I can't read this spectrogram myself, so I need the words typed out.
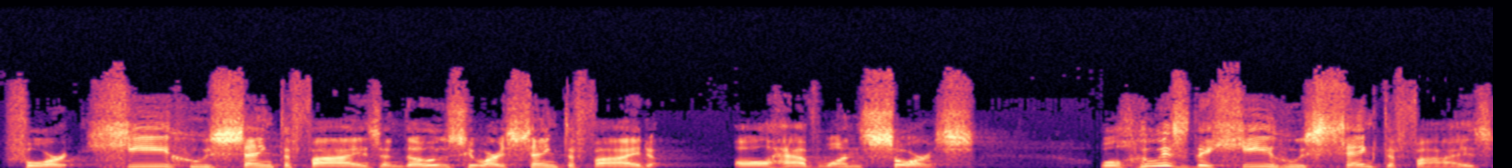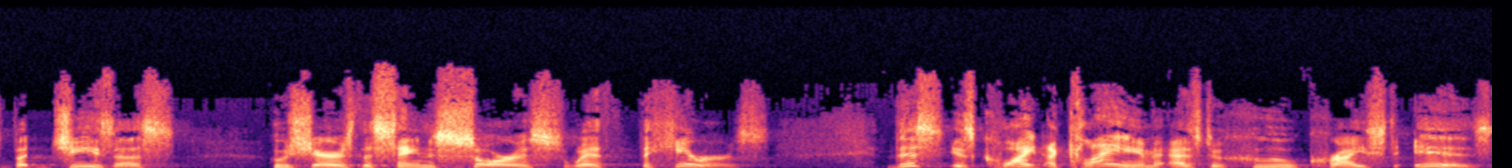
for he who sanctifies and those who are sanctified all have one source. Well, who is the he who sanctifies but Jesus, who shares the same source with the hearers? This is quite a claim as to who Christ is.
